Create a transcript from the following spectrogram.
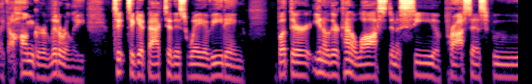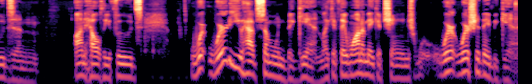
like a hunger literally to to get back to this way of eating but they're you know they're kind of lost in a sea of processed foods and unhealthy foods where where do you have someone begin? Like if they want to make a change where where should they begin?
